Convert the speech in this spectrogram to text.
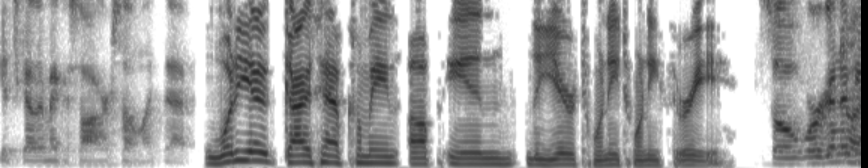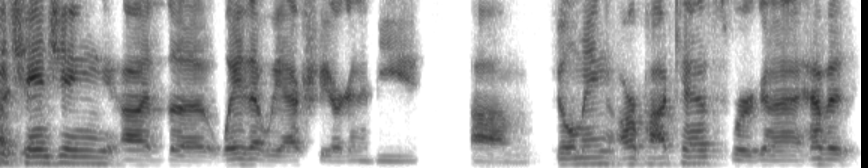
get together, make a song or something like that? What do you guys have coming up in the year 2023? So we're going to be changing uh, the way that we actually are going to be um, filming our podcast. We're going to have it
